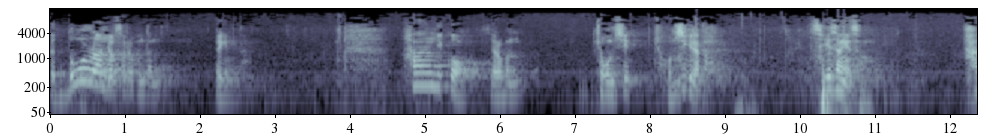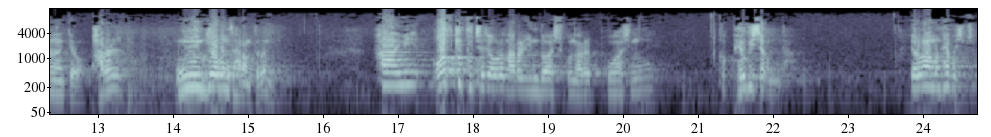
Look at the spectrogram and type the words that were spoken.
그 놀라운 역사를 본다는 얘기입니다. 하나님을 믿고 여러분 조금씩 조금씩이라도 세상에서 하나님께로 발을 옮겨본 사람들은 하나님이 어떻게 구체적으로 나를 인도하시고 나를 보호하시는 거 배우기 시작합니다. 여러분 한번 해보십시오.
